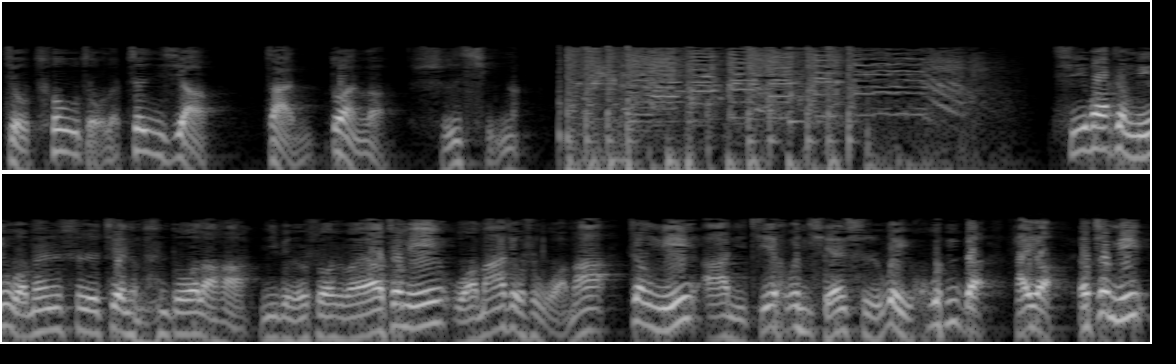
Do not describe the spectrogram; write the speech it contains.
就抽走了真相，斩断了实情啊！奇葩证明我们是见的蛮多了哈，你比如说什么要证明我妈就是我妈，证明啊你结婚前是未婚的，还有要证明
